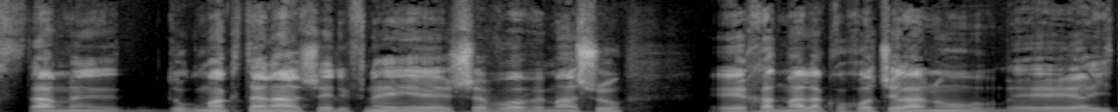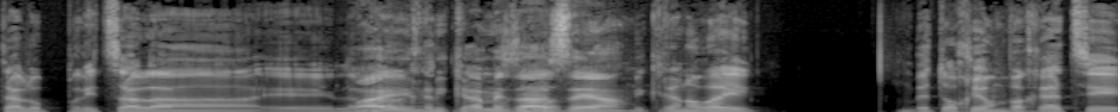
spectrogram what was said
סתם אה, דוגמה קטנה, שלפני אה, שבוע ומשהו, אחד מהלקוחות שלנו, אה, הייתה לו פריצה ל- אה, וואי, למערכת מקרה מכירות. מזעזע. מקרה נוראי. בתוך יום וחצי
